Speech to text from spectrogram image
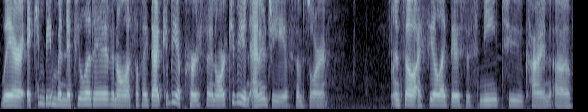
where it can be manipulative and all that stuff like that. It could be a person or it could be an energy of some sort. And so I feel like there's this need to kind of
